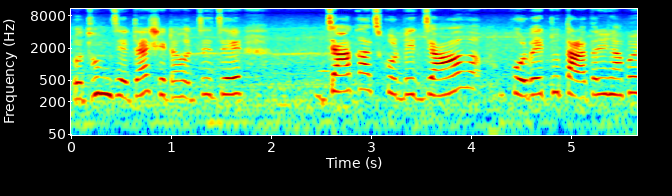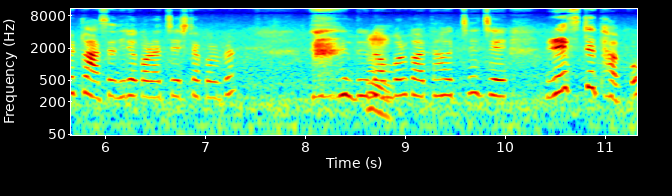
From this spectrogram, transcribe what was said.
প্রথম যেটা সেটা হচ্ছে যে যা কাজ করবে যা করবে একটু তাড়াতাড়ি না করে একটু আস্তে ধীরে করার চেষ্টা করবে। দুই নম্বর কথা হচ্ছে যে রেস্টে থাকো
